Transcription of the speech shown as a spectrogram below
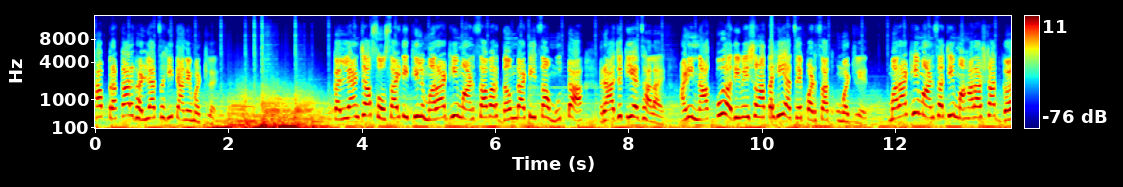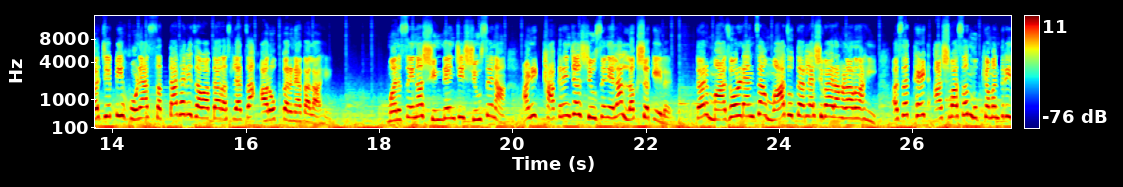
हा प्रकार घडल्याचंही त्याने म्हटलंय. कल्याणच्या सोसायटीतील मराठी माणसावर दमदाटीचा मुद्दा राजकीय झालाय आणि नागपूर अधिवेशनातही याचे पडसाद उमटलेत. मराठी माणसाची महाराष्ट्रात गळचेपी होण्यास सत्ताधारी जबाबदार असल्याचा आरोप करण्यात आला आहे. मनसेनं शिंदेची शिवसेना आणि ठाकरेंच्या शिवसेनेला लक्ष केलंय. तर माजोरड्यांचा माज उतरल्याशिवाय राहणार नाही असं थेट आश्वासन मुख्यमंत्री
